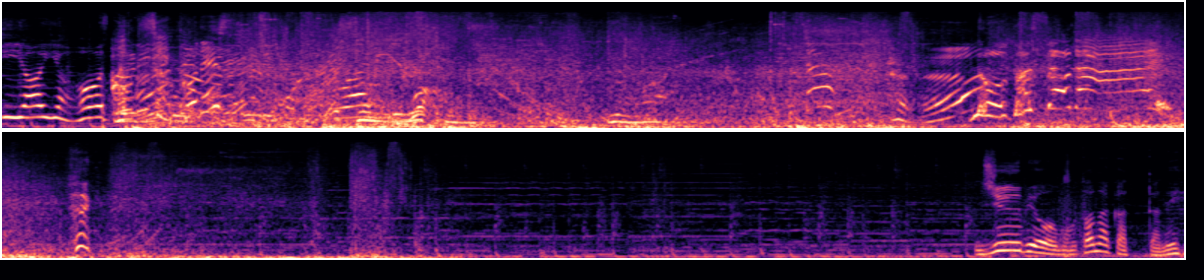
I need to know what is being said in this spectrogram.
い。よ。い。よ。王そこです弱い。逃さな10秒持たなかったね。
